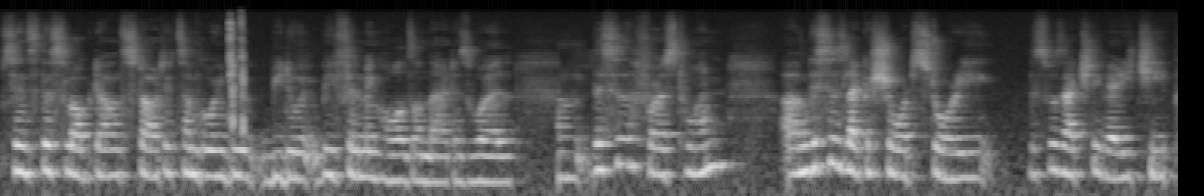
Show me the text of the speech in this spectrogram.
since this lockdown started, so I'm going to be doing be filming hauls on that as well. Um, this is the first one. Um, this is like a short story. This was actually very cheap.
